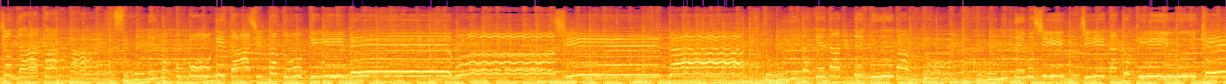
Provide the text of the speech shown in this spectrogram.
じゃなかったそれを思い出した時君をた。どれだけだって奪うよ。この手を信じた時行き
